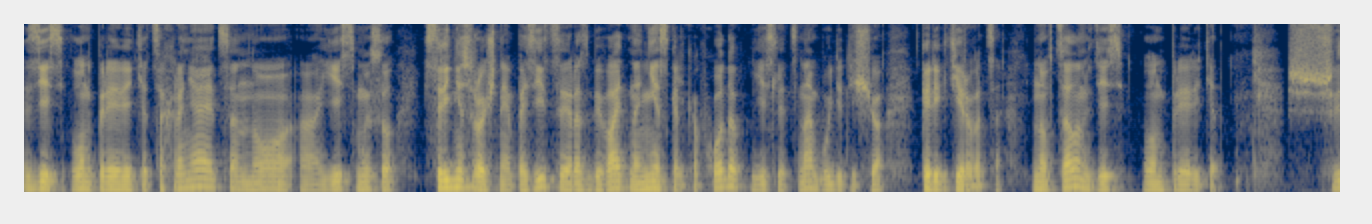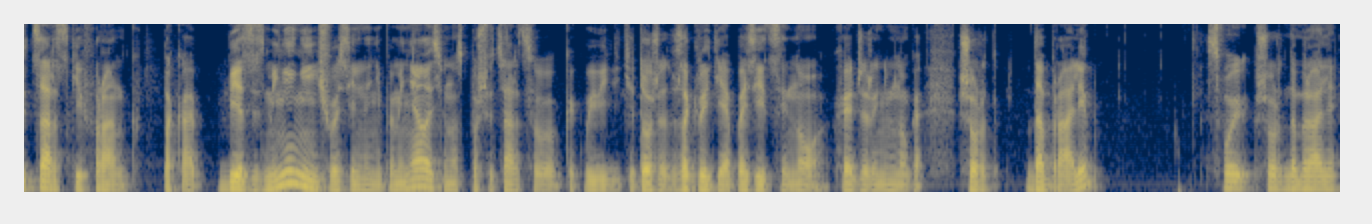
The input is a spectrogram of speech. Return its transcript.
здесь long приоритет сохраняется, но а, есть смысл среднесрочные позиции разбивать на несколько входов, если цена будет еще корректироваться. Но в целом здесь long приоритет. Швейцарский франк пока без изменений, ничего сильно не поменялось. У нас по швейцарцу, как вы видите, тоже закрытие позиций, но хеджеры немного short добрали свой шорт добрали.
